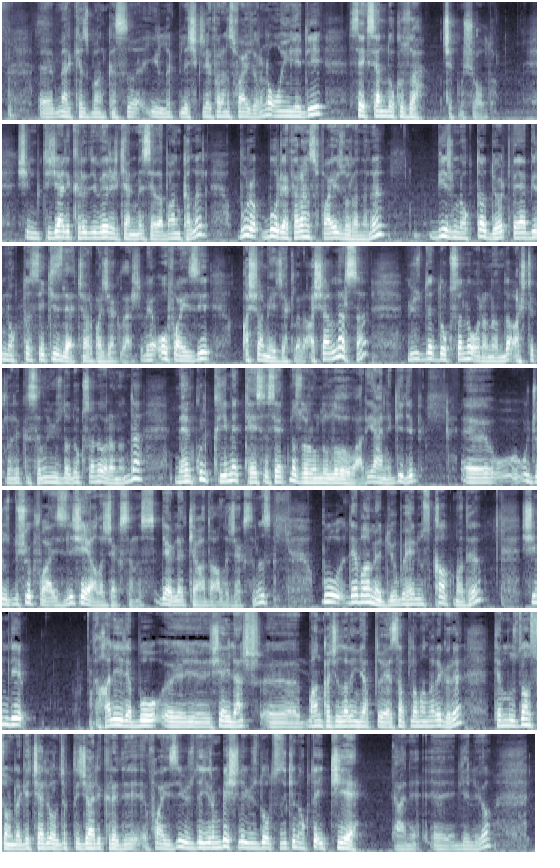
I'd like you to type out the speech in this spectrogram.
e, Merkez Bankası yıllık bileşik referans faiz oranı 17.89'a çıkmış oldu. Şimdi ticari kredi verirken mesela bankalar bu, bu referans faiz oranını 1.4 veya 1.8 ile çarpacaklar ve o faizi aşamayacaklar. Aşarlarsa %90'ı oranında açtıkları kısmın %90'ı oranında menkul kıymet tesis etme zorunluluğu var. Yani gidip e, ucuz düşük faizli şey alacaksınız. Devlet kağıdı alacaksınız. Bu devam ediyor. Bu henüz kalkmadı. Şimdi haliyle bu e, şeyler e, bankacıların yaptığı hesaplamalara göre Temmuz'dan sonra geçerli olacak ticari kredi faizi %25 ile %32.2'ye yani e, geliyor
